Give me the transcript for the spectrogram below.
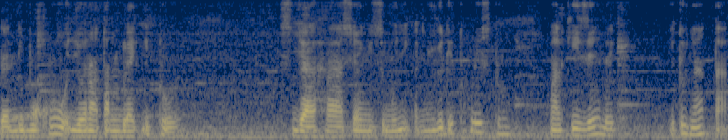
dan di buku Jonathan Black itu sejarah rahasia yang disembunyikan juga ditulis tuh. Malkizedek itu nyata.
